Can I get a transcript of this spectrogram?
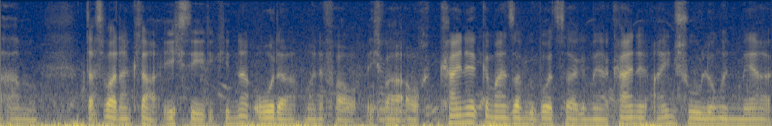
Ähm, das war dann klar, ich sehe die Kinder oder meine Frau. Ich war auch keine gemeinsamen Geburtstage mehr, keine Einschulungen mehr.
